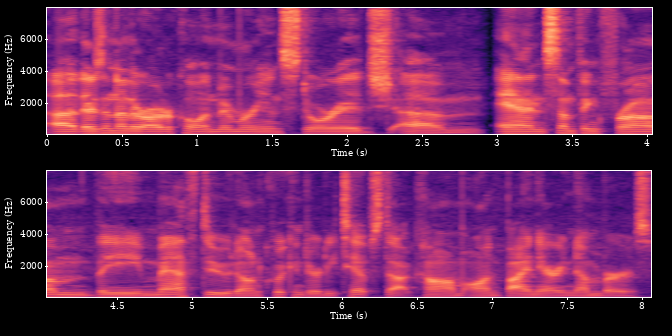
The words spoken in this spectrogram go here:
Uh, there's another article on memory and storage, um, and something from the math dude on quickanddirtytips.com on binary numbers.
